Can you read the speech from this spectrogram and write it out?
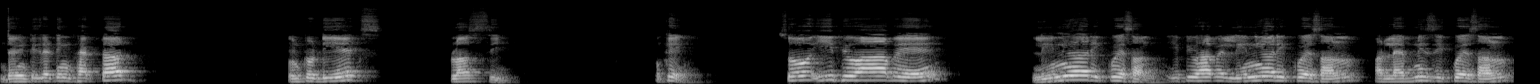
the integrating factor into dx plus c okay so if you have a linear equation if you have a linear equation or leibnitz equation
